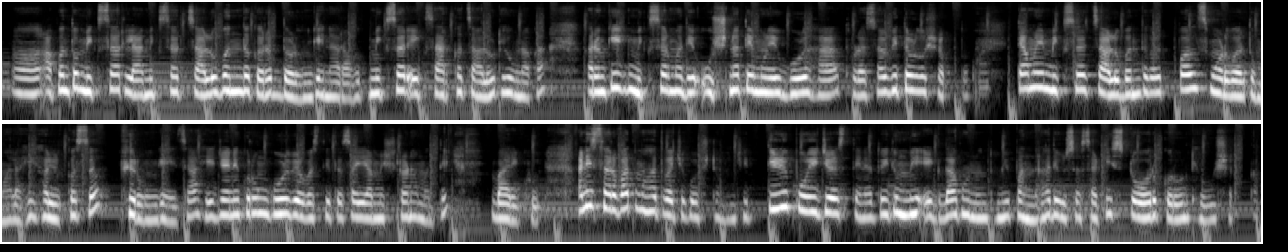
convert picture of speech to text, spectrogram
आपण तो मिक्सरला मिक्सर चालू बंद करत दळून घेणार आहोत. मिक्सर एकसारखं चालू ठेवू नका कारण की मिक्सरमध्ये उष्णतेमुळे गूळ हा थोडासा वितळू शकतो. त्यामुळे मिक्सर चालू बंद करत पल्स मोडवर तुम्हाला हे हलकंसं फिरवून घ्यायचं आहे जेणेकरून गूळ व्यवस्थित असा या मिश्रणामध्ये बारीक होईल. आणि सर्वात महत्त्वाची गोष्ट म्हणजे तिळपोळी जी असते ना ती तुम्ही एकदा म्हणून तुम्ही पंधरा दिवसासाठी स्टोअर करून ठेवू शकता.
